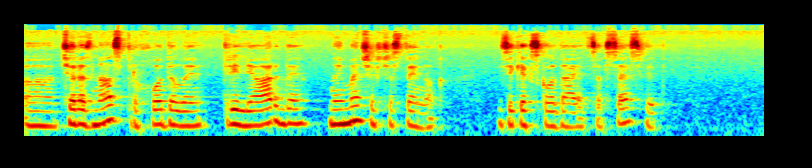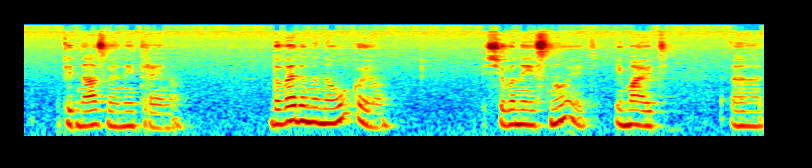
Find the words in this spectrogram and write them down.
е, через нас проходили трильярди найменших частинок, з яких складається Всесвіт під назвою нейтрино. Доведено наукою, що вони існують і мають е,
